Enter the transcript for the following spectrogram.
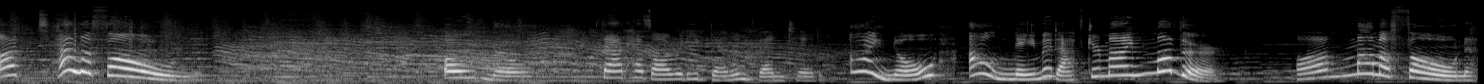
A telephone! Oh no, that has already been invented. I know, I'll name it after my mother. A mammophone.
